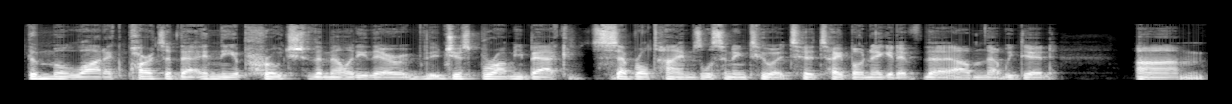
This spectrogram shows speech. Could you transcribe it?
the melodic parts of that and the approach to the melody there just brought me back several times listening to it to Type O Negative, the album that we did, um,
